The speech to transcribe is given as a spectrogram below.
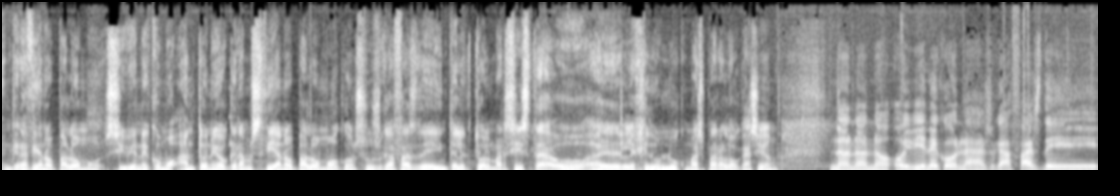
Graciano Palomo. Si viene como Antonio Gramsciano Palomo con sus gafas de intelectual marxista o ha elegido un look más para la ocasión. No, no, no. Hoy viene con las gafas de.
